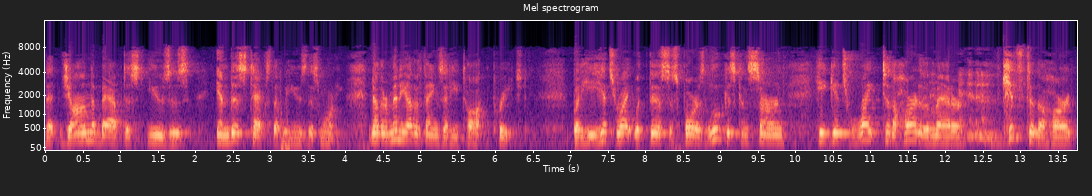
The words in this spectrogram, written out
that John the Baptist uses in this text that we use this morning. Now, there are many other things that he taught and preached, but he hits right with this as far as Luke is concerned. He gets right to the heart of the matter, gets to the heart.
